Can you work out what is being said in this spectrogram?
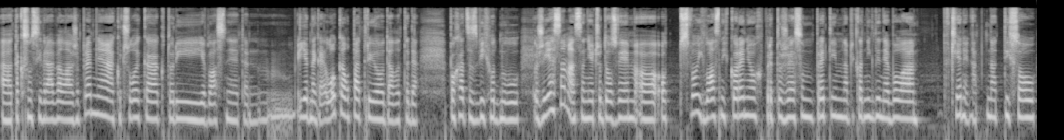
a, tak som si vravela, že pre mňa ako človeka, ktorý je vlastne ten jednak aj lokal patriot, ale teda pochádza z východnú, že ja sama sa niečo dozviem o, o svojich vlastných koreňoch, pretože ja som predtým napríklad nikdy nebola v Čierne nad, nad Tisou,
